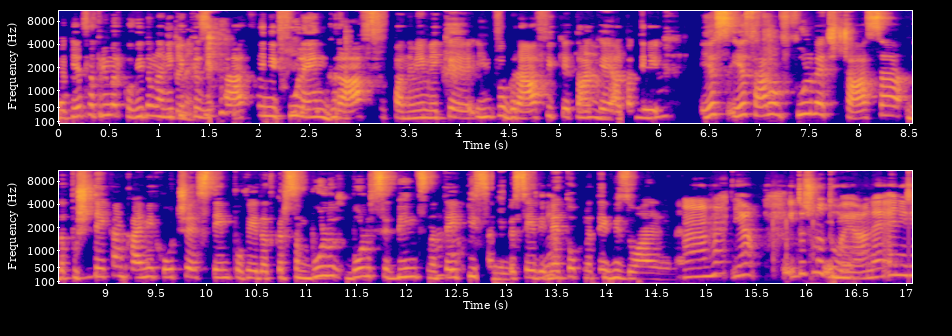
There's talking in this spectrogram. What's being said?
Ampak jaz, na primer, ko vidim na neki ne. prezentaciji ful en graf, pa ne vem, neke infografike, take, Ja. ali pa te Jaz, jaz rabim ful več časa, da poštekam, kaj mi hoče s tem povedati, ker sem bolj, bolj vsebinc na tej pisani besedi, ja. ne toliko na tej vizualni. Uh -huh, ja, in točno to je. Eni,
